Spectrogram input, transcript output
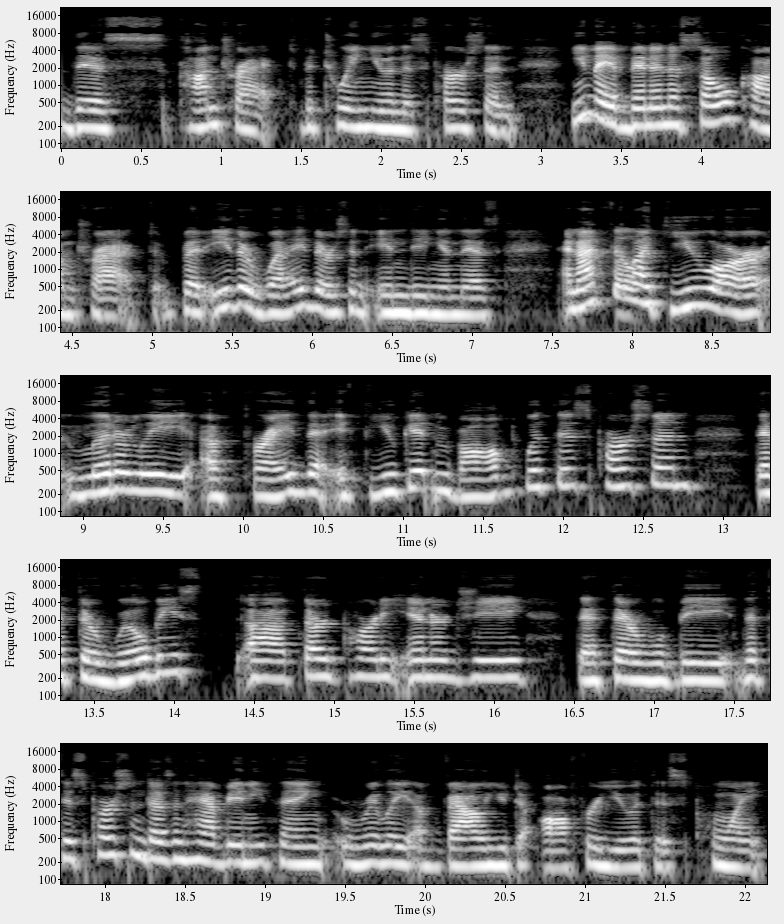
this contract between you and this person. You may have been in a soul contract, but either way, there's an ending in this. And I feel like you are literally afraid that if you get involved with this person, that there will be uh, third-party energy, that there will be, that this person doesn't have anything really of value to offer you at this point.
